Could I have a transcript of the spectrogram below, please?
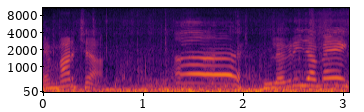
En marcha. ¡Ah! ¡Culebrilla, men!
